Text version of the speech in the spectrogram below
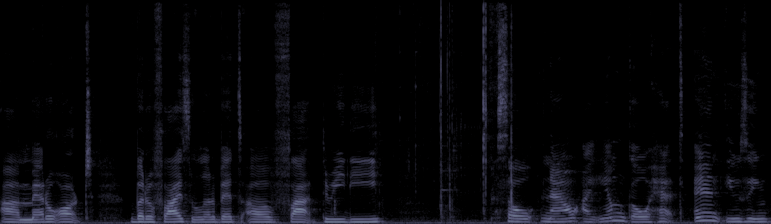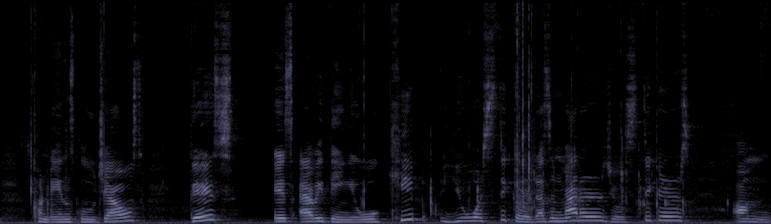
uh, metal art butterflies, a little bit of flat 3D. So now I am go ahead and using condensed glue gels. This is everything. It will keep your sticker. Doesn't matter your stickers um,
